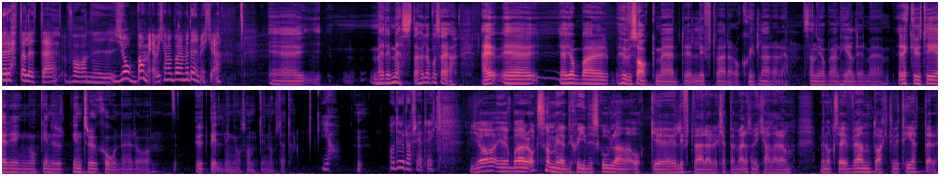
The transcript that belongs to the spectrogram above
Berätta lite vad ni jobbar med. Vi kan väl börja med dig Micke. Eh, med det mesta höll jag på att säga. Eh, jag jobbar huvudsak med liftvärdar och skidlärare. Sen jobbar jag en hel del med rekrytering och introduktioner och utbildning och sånt inom stöten. Ja. Mm. Och du då Fredrik? Ja, jag jobbar också med skidskolan och eh, liftvärdar, Kläppenvärdar som vi kallar dem. Men också event och aktiviteter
